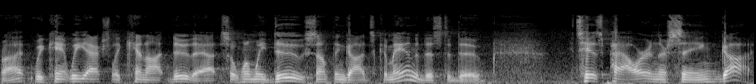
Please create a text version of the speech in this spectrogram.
right? We can't we actually cannot do that. So when we do something God's commanded us to do, it's his power and they're seeing God.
